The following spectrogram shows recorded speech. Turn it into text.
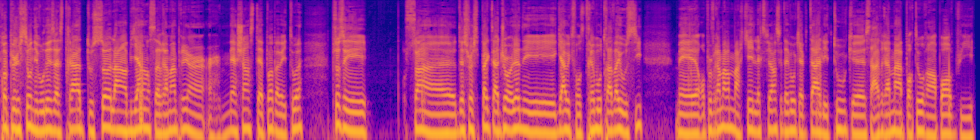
propulsé au niveau des estrades, tout ça, l'ambiance a vraiment pris un, un méchant step-up avec toi. Puis ça, c'est sans euh, disrespect à Jordan et Gab qui font du très beau travail aussi. Mais on peut vraiment remarquer l'expérience que tu avais au Capital et tout, que ça a vraiment apporté au remport. Puis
